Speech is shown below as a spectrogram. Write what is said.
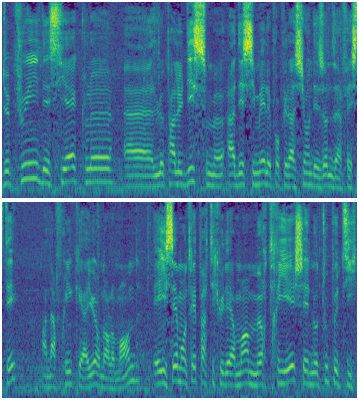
depuis des siècles, euh, le paludisme a décimé les populations des zones infestées en Afrique et ailleurs dans le monde. Et il s'est montré particulièrement meurtrier chez nos tout petits,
